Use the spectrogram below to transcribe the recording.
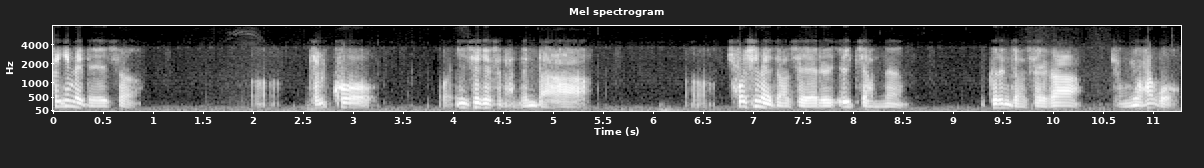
책임에 대해서 어 결코 인색해서는 안 된다. 어, 초심의 자세를 잃지 않는 그런 자세가 중요하고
